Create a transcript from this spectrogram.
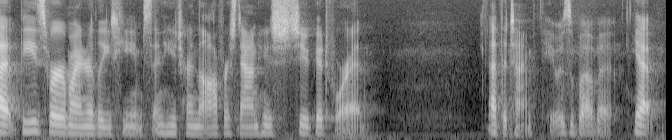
but these were minor league teams, and he turned the offers down. He was too good for it at the time. He was above it. Yep.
